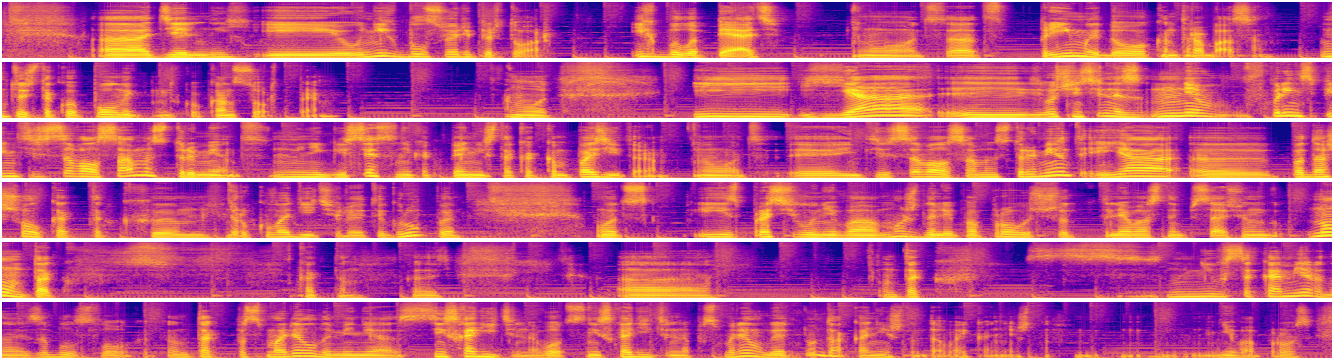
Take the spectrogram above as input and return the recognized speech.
э, отдельный, и у них был свой репертуар. Их было пять, вот, от примы до контрабаса. Ну, то есть такой полный такой консорт прям. Вот. И я э, очень сильно... Мне, в принципе, интересовал сам инструмент. Ну, не, естественно, не как пианиста, а как композитора. Вот. Э, интересовал сам инструмент, и я э, подошел как-то к м, руководителю этой группы вот, и спросил у него, а можно ли попробовать что-то для вас написать. Он, ну, он так... Как там сказать? А, он так не высокомерно, я забыл слово. Как. Он так посмотрел на меня, снисходительно, вот, снисходительно посмотрел, говорит, ну да, конечно, давай, конечно, не вопрос.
